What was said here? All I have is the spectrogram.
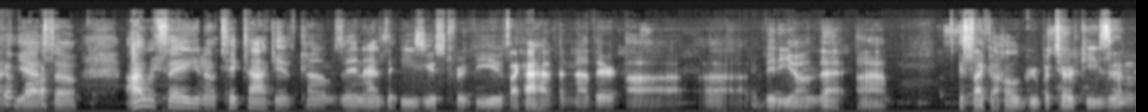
Escobar. yeah. So I would say, you know, TikTok it comes in as the easiest for views. Like I have another uh, uh, video that uh, it's like a whole group of turkeys, and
